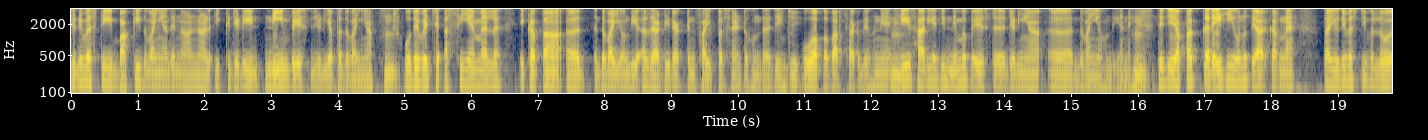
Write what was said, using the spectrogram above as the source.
ਯੂਨੀਵਰਸਿਟੀ ਬਾਕੀ ਦਵਾਈਆਂ ਦੇ ਨਾਲ ਨਾਲ ਇੱਕ ਜਿਹੜੀ ਨੀਮ ਬੇਸਡ ਜਿਹੜੀ ਆਪਾਂ ਦਵਾਈਆਂ ਉਹਦੇ ਵਿੱਚ 80 ml ਇੱਕ ਆਪਾਂ ਦਵਾਈ ਆਉਂਦੀ ਹੈ ਅਜ਼ਾਡੀ ਰੈਕਟਨ 5% ਹੁੰਦਾ ਜੀ। ਉਹ ਆਪਾਂ ਵਰਤ ਸਕਦੇ ਹੁੰਨੇ ਆ ਇਹ ਸਾਰੀਆਂ ਜੀ ਨਿੰਮ ਬੇਸਡ ਜਿਹੜੀਆਂ ਦਵਾਈਆਂ ਹੁੰਦੀਆਂ ਨੇ। ਤੇ ਜੇ ਆਪਾਂ ਘਰੇ ਹੀ ਉਹਨੂੰ ਤਿਆਰ ਕਰਨਾ ਹੈ ਤਾਂ ਯੂਨੀਵਰਸਿਟੀ ਵੱਲੋਂ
